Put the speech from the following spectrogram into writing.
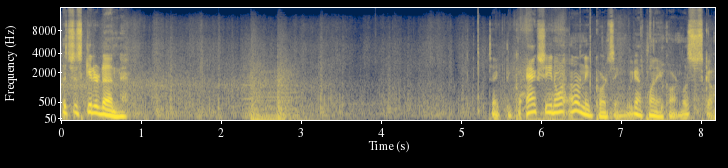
Let's just get her done. Take the. Actually, you know what? I don't need corn seed. We got plenty of corn. Let's just go.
